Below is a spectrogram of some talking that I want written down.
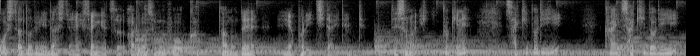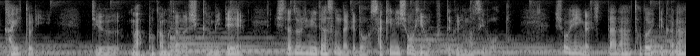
を下取りに出してね、先月 α7-4 を買ったので、やっぱり1台でっていう。で、その一時ね、先取り、先取り買い取りっていうマップカメラの仕組みで、 下取りに出すんだけど、先に商品を送ってくれますよと。商品が来たら、届いてから、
